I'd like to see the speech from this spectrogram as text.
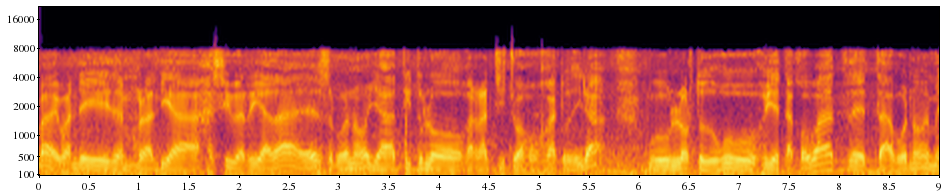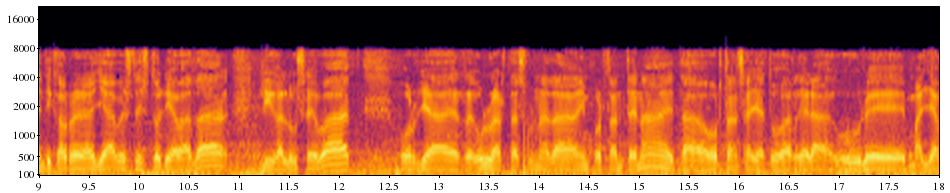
Bai, bandi denboraldia hasi berria da, ez, bueno, ja titulo garrantzitsua jokatu dira, gu lortu dugu hoietako bat, eta, bueno, hemendik aurrera ja beste historia bat da, liga luze bat, hor ja erregulartasuna da importantena, eta hortan saiatu behar gera, gure maila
